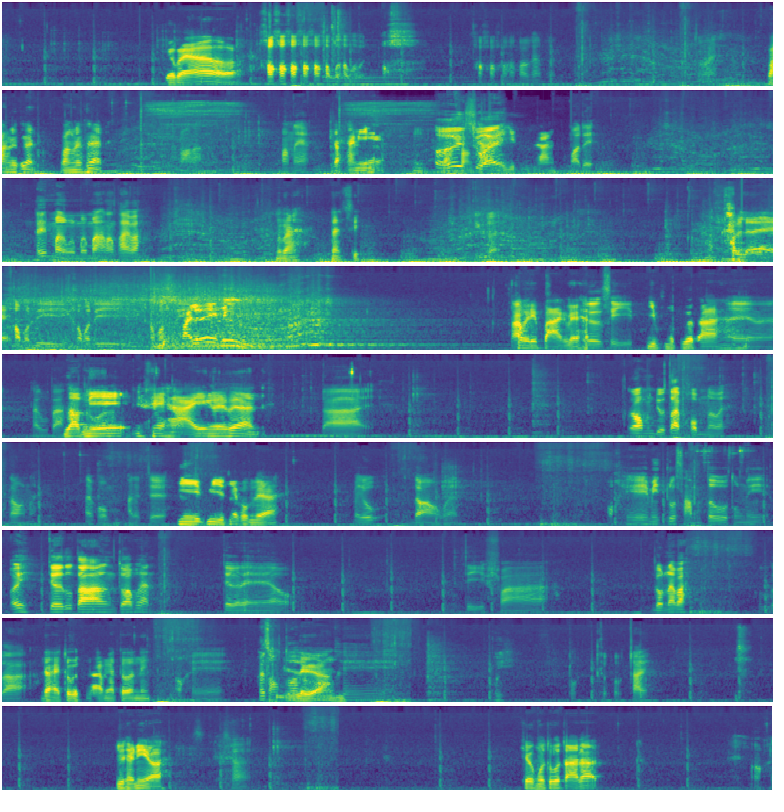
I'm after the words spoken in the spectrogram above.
เดี๋ยวแล้วเขาเขาเขาเขาเขาเขาเขาอ๋อเขาเขาเขาเขากันตรงไหนวางเลยเพื่อนวางเลยเพื่อนมาละมาไหนอะจากทางนี้ให้นี่เอ้ยสวยอยู่ตรงกลางมาเด้เฮ้ยเหมือนเหมือนมาทางซ้ายปะมามานั่นสิจริงด้วยเข้าไปเลยเข้ามาดีเข้ามาดีเข้ามาสิไปเลยนี่เข้าไปในปากเลยเออสี่หยิบหมดตุ๊กตาเออตามกูตารอบนี้ให้หายเองเลยเพื่อนได้ลองมันอยู่ใต้ผมนะเว้ยลองนะใต้ผมอาจจะเจอ มีมีอยู่ใต้ผมด้วยเหรอไม่รู้เดาเอาเพื่อนโอเค มีตู้สามตู้ตรงนี้ เอ้ย เจอตู้ตาหนึ่งตัวเพื่อน เจอแล้ว สีฟ้า ลงได้ปะตู้ตา ได้ตุ๊กตามาตัวหนึง โอเคเฮ้ยสองตัวเหลือง โอเค อุ้ยตกเกือบตกใจ อยู่แถวนี้เหรอใช่เจอหัวตุ๊กตาแล้ว โอเค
